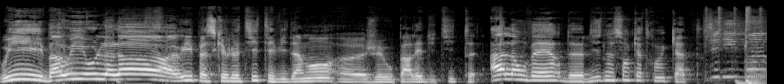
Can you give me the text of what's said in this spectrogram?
Oui, bah oui, oh là là Oui, parce que le titre, évidemment, euh, je vais vous parler du titre À l'envers de 1984. Je dis me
